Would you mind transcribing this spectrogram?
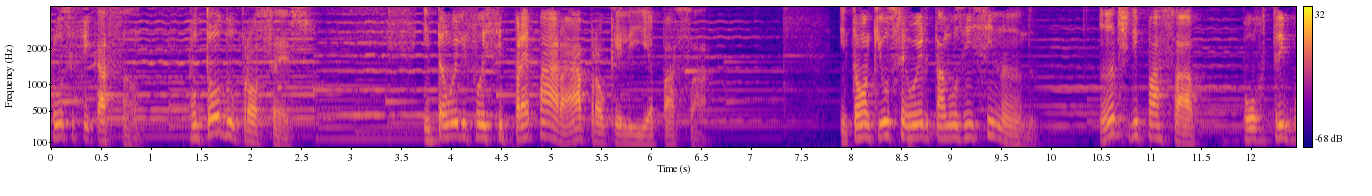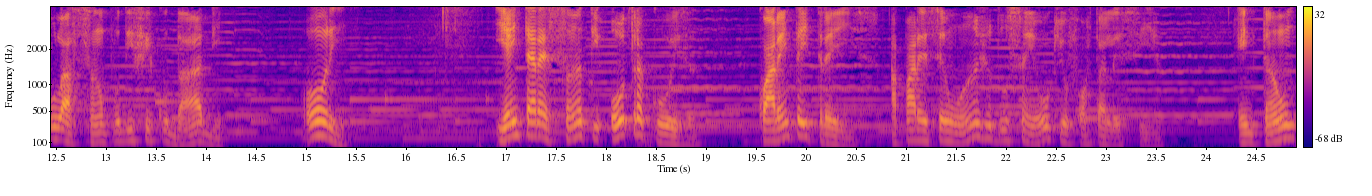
crucificação, por todo o processo. Então ele foi se preparar para o que ele ia passar. Então aqui o Senhor ele está nos ensinando, antes de passar por tribulação, por dificuldade, ore. E é interessante outra coisa 43 Apareceu um anjo do Senhor que o fortalecia. Então,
